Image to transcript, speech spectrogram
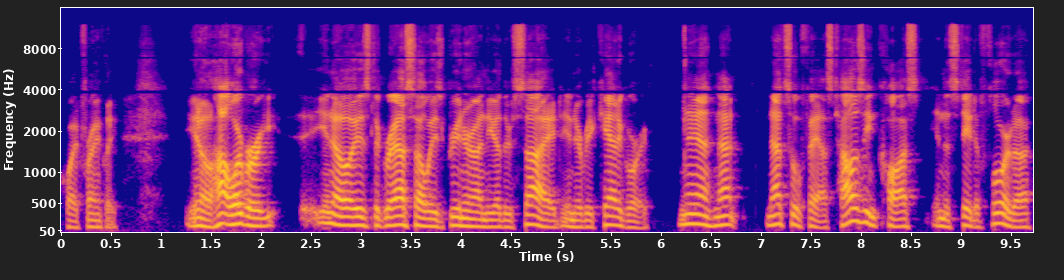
quite frankly. You know, however, you know, is the grass always greener on the other side in every category? Yeah, not not so fast. Housing cost in the state of Florida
